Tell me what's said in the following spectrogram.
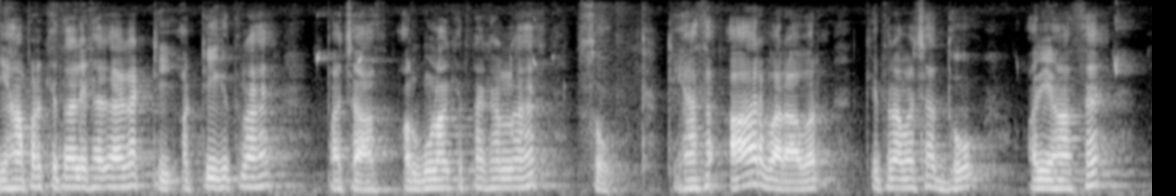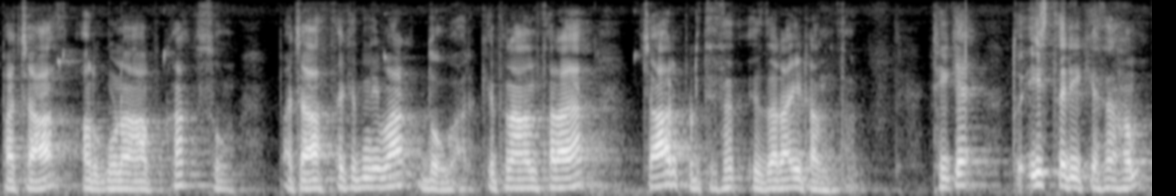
यहाँ पर कितना लिखा जाएगा? टी और टी कितना है? पचास और गुणा कितना करना है सौ। तो यहाँ से आर बराबर कितना बचा? दो। और यहाँ से पचास और गुणा आपका सौ। पचास से कितनी बार? दो बार। कितना आंसर आया? चार प्रतिशत इज़ द राइट आंसर। ठीक है? तो इस तरीके से हम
